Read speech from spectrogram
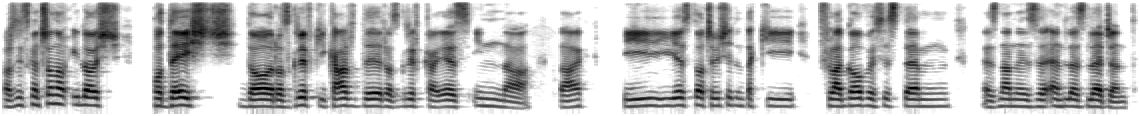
Masz nieskończoną ilość podejść do rozgrywki, każdy rozgrywka jest inna, tak? I jest to oczywiście ten taki flagowy system znany z Endless Legend,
